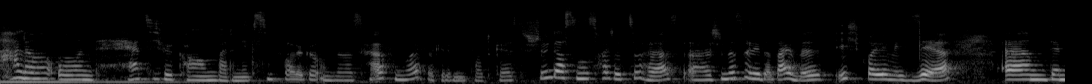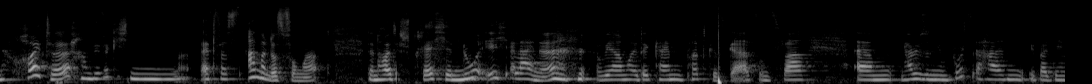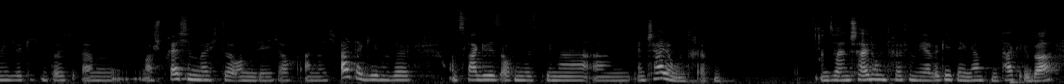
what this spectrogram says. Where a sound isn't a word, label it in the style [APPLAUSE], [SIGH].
Hallo und herzlich willkommen bei der nächsten Folge unseres Health and Wealth Academy Podcast. Schön, dass du uns heute zuhörst. Äh, schön, dass du hier dabei bist. Ich freue mich sehr, ähm, denn heute haben wir wirklich ein etwas anderes Format. Denn heute spreche nur ich alleine. [LAUGHS] Wir haben heute keinen Podcast-Gast. Und zwar ähm, habe ich so einen Impuls erhalten, über den ich wirklich mit euch ähm, mal sprechen möchte und den ich auch an euch weitergeben will. Und zwar geht es auch um das Thema ähm, Entscheidungen treffen. Und so Entscheidungen treffen wir ja wirklich den ganzen Tag über.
